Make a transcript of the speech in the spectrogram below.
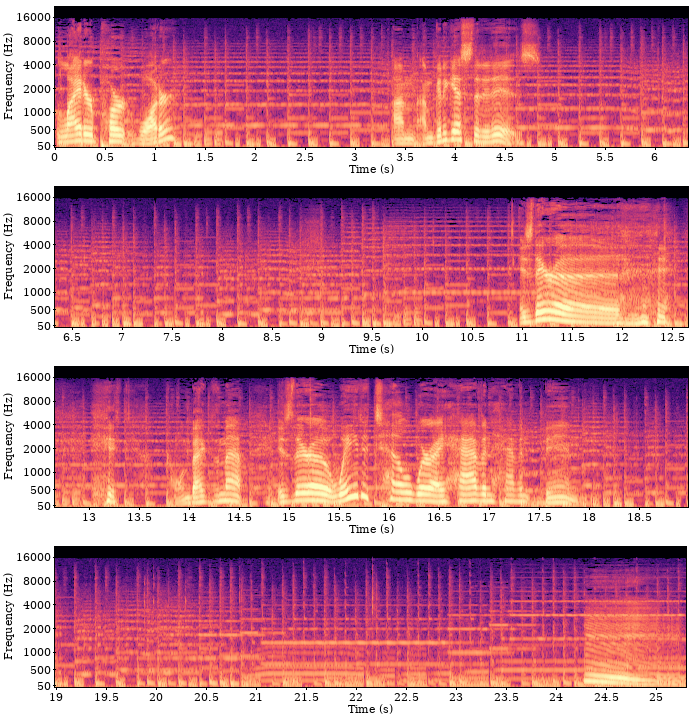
lighter part water? I'm, I'm gonna guess that it is. Is there a... going back to the map. Is there a way to tell where I have and haven't been? Hmm.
